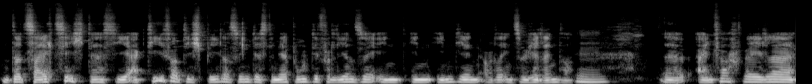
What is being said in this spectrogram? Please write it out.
Und da zeigt sich, dass je aktiver die Spieler sind, desto mehr Punkte verlieren sie in, in Indien oder in solche Länder. Mhm. Äh, einfach weil äh,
